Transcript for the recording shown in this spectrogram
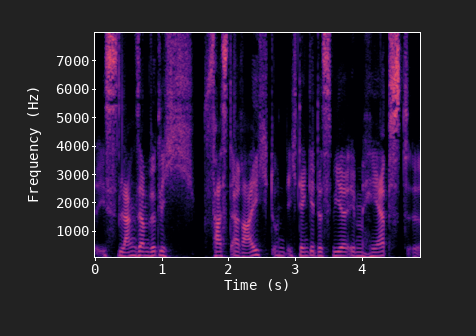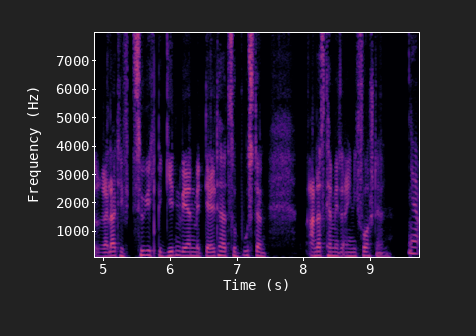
ist langsam wirklich fast erreicht und ich denke, dass wir im Herbst äh, relativ zügig beginnen werden, mit Delta zu boostern. Anders kann ich mir das eigentlich nicht vorstellen. Ja.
